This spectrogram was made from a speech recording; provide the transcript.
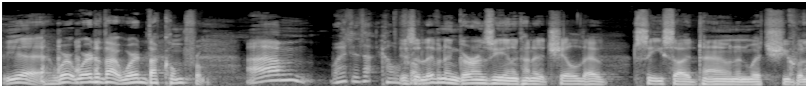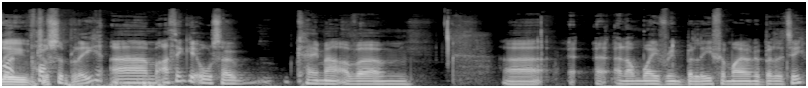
Yeah, where where did that where did that come from? Um, where did that come Is from? Is it living in Guernsey in a kind of chilled out seaside town in which you Quite believe just possibly. Um, I think it also came out of um, uh, an unwavering belief in my own ability.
